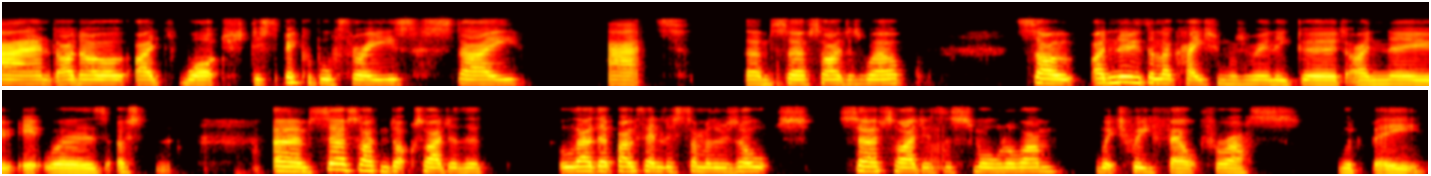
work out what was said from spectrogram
and I know I'd watched Despicable Threes stay at um, Surfside as well. So I knew the location was really good. I knew it was a, um, Surfside and Dockside are the, although they're both endless summer resorts, Surfside is the smaller one, which we felt for us would be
